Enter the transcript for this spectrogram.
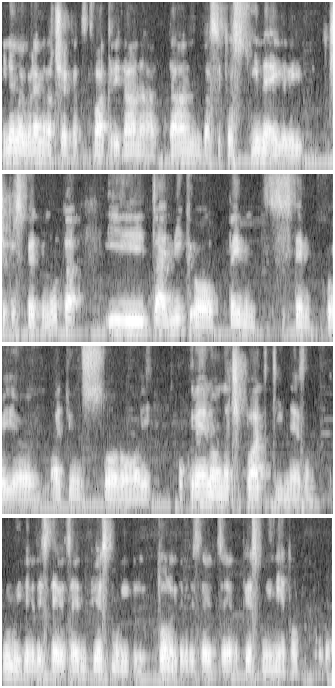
I nemaju vremena čekati 2-3 dana, dan da se to skine ili 45 minuta i taj mikro payment sistem koji je iTunes Store ovaj, pokrenuo, znači platiti, ne znam, kunu i 99 za jednu pjesmu ili dolar 99 za jednu pjesmu i nije toliko problem.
